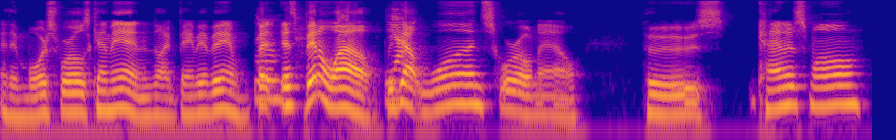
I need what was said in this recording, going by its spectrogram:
And then more squirrels come in, like bam, bam, bam. But Oh. it's been a while. We've Yeah. got one squirrel now, who's kind of small,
